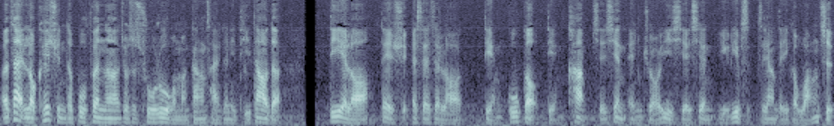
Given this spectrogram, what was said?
而在 location 的部分呢，就是输入我们刚才跟你提到的 dl-ssl。点 google 点 com 斜线 enjoy 斜线 Eclipse 这样的一个网址，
